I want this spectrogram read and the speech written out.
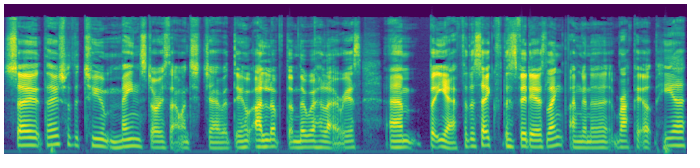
So those were the two main stories that I wanted to share with you. I loved them; they were hilarious. Um, but yeah, for the sake of this video's length, I'm gonna wrap it up here.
